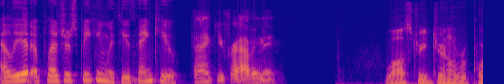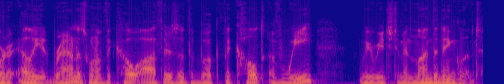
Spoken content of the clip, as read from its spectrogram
Eliot, a pleasure speaking with you. Thank you. Thank you for having me. Wall Street Journal reporter Eliot Brown is one of the co authors of the book The Cult of We. We reached him in London, England.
